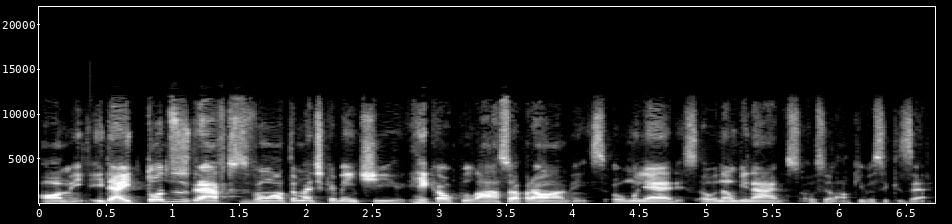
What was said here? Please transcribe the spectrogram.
homem. E daí todos os gráficos vão automaticamente recalcular só para homens, ou mulheres, ou não binários, ou sei lá, o que você quiser.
